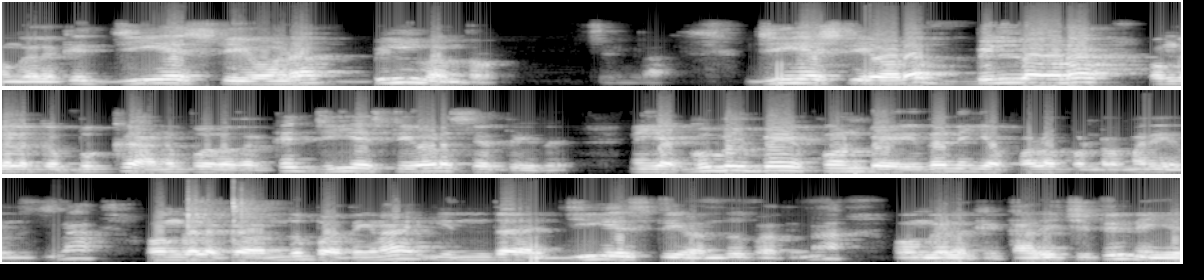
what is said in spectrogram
உங்களுக்கு ஜிஎஸ்டியோட பில் வந்துடும் சரிங்களா? ஜிஎஸ்டியோட பில்லோட உங்களுக்கு புக் அனுப்புவதற்கு ஜிஎஸ்டியோட சேர்த்து இது. நீங்க கூகுள் பே போன்பே இதை நீங்க ஃபாலோ பண்ற மாதிரி இருந்துச்சுன்னா உங்களுக்கு வந்து பாத்தீங்கன்னா இந்த ஜிஎஸ்டி வந்து பாத்தீங்கன்னா உங்களுக்கு கழிச்சிட்டு நீங்க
